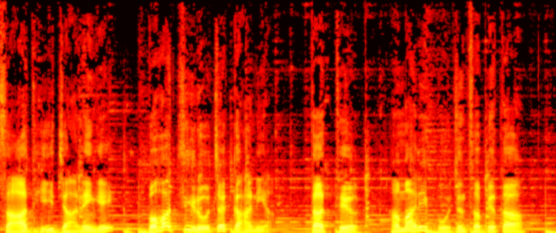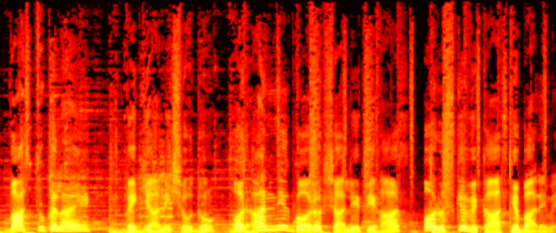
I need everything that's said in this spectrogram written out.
साथ ही जानेंगे बहुत सी रोचक कहानियाँ, तथ्य, हमारी भोजन सभ्यता, वास्तुकलाएँ, वैज्ञानिक शोधों और अन्य गौरवशाली इतिहास और उसके विकास के बारे में।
